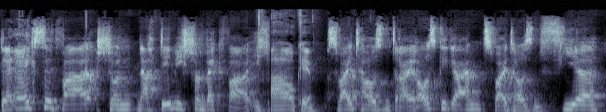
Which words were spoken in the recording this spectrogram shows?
Der Exit war schon, nachdem ich schon weg war. Ich ah, okay. 2003 rausgegangen, 2004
